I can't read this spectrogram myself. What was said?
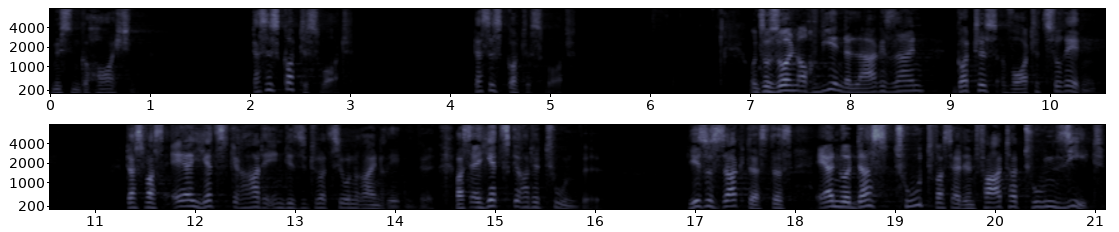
müssen gehorchen. Das ist Gottes Wort. Das ist Gottes Wort. Und so sollen auch wir in der Lage sein, Gottes Worte zu reden. Das, was er jetzt gerade in die Situation reinreden will, was er jetzt gerade tun will. Jesus sagt das, dass er nur das tut, was er den Vater tun sieht.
